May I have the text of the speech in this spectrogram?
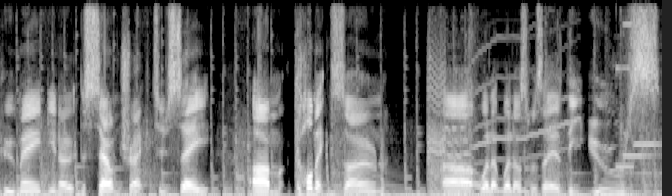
who made, you know, the soundtrack to, say, um, Comix Zone, uh, what, what else was there? The Ooze,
